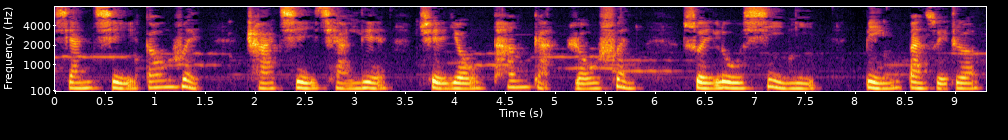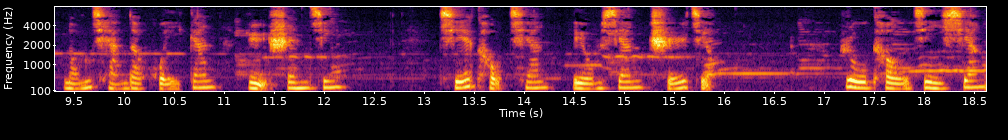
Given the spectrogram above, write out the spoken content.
香气高锐，茶气强烈却又汤感柔顺，水路细腻，并伴随着浓强的回甘与生津，且口腔留香持久。入口即香，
